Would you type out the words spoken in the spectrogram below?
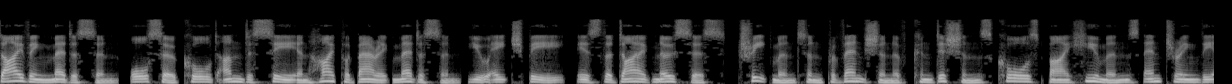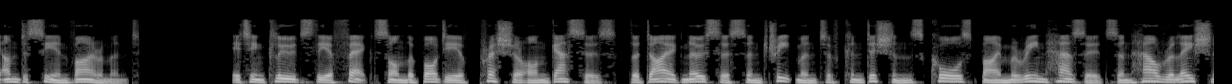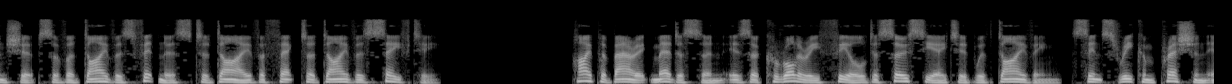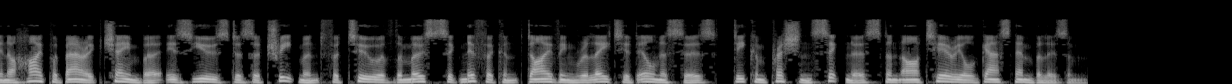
Diving medicine, also called undersea and hyperbaric medicine (UHB), is the diagnosis, treatment and prevention of conditions caused by humans entering the undersea environment. It includes the effects on the body of pressure on gases, the diagnosis and treatment of conditions caused by marine hazards and how relationships of a diver's fitness to dive affect a diver's safety. Hyperbaric medicine is a corollary field associated with diving, since recompression in a hyperbaric chamber is used as a treatment for two of the most significant diving-related illnesses, decompression sickness and arterial gas embolism.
